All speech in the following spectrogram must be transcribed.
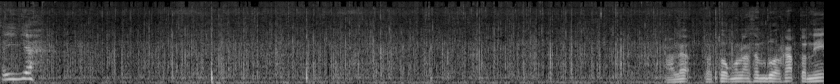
ไอ้ยะ เอาแล้วตราทงกำลังสำรวจครับตอนนี้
